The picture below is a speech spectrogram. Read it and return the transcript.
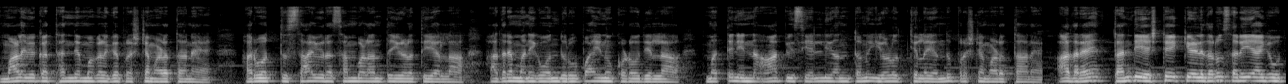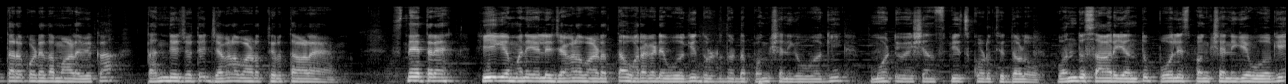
ಮಾಳವಿಕ ತಂದೆ ಮಗಳಿಗೆ ಪ್ರಶ್ನೆ ಮಾಡುತ್ತಾನೆ, ಅರವತ್ತು ಸಾವಿರ ಸಂಬಳ ಅಂತ ಹೇಳುತ್ತೀಯಲ್ಲ, ಆದರೆ ಮನೆಗೆ ಒಂದು ರೂಪಾಯಿನೂ ಕೊಡೋದಿಲ್ಲ, ಮತ್ತೆ ನಿನ್ನ ಆಫೀಸ್ ಎಲ್ಲಿ ಅಂತಲೂ ಹೇಳುತ್ತಿಲ್ಲ ಎಂದು ಪ್ರಶ್ನೆ ಮಾಡುತ್ತಾನೆ. ಆದರೆ ತಂದೆ ಎಷ್ಟೇ ಕೇಳಿದರೂ ಸರಿಯಾಗಿ ಉತ್ತರ ಕೊಡದ ಮಾಳವಿಕ ತಂದೆ ಜೊತೆ ಜಗಳವಾಡುತ್ತಿರುತ್ತಾಳೆ. ಸ್ನೇಹಿತರೆ, ಹೀಗೆ ಮನೆಯಲ್ಲಿ ಜಗಳವಾಡುತ್ತಾ ಹೊರಗಡೆ ಹೋಗಿ, ದೊಡ್ಡ ದೊಡ್ಡ ಫಂಕ್ಷನ್ಗೆ ಹೋಗಿ ಮೋಟಿವೇಶನ್ ಸ್ಪೀಚ್ ಕೊಡುತ್ತಿದ್ದಳು. ಒಂದು ಸಾರಿ ಅಂತೂ ಪೊಲೀಸ್ ಫಂಕ್ಷನ್ಗೆ ಹೋಗಿ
